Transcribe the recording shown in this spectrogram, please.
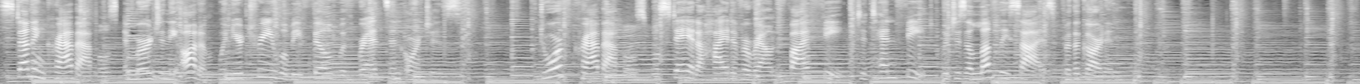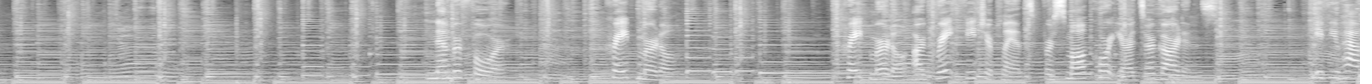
Stunning crab apples emerge in the autumn when your tree will be filled with reds and oranges. Dwarf crab apples will stay at a height of around 5 feet to 10 feet, which is a lovely size for the garden. Number 4. Crepe Myrtle crepe myrtle are great feature plants for small courtyards or gardens. If you have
